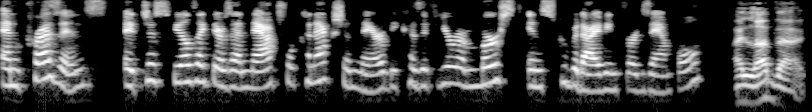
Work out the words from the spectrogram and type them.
and presence it just feels like there's a natural connection there because if you're immersed in scuba diving for example I love that.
